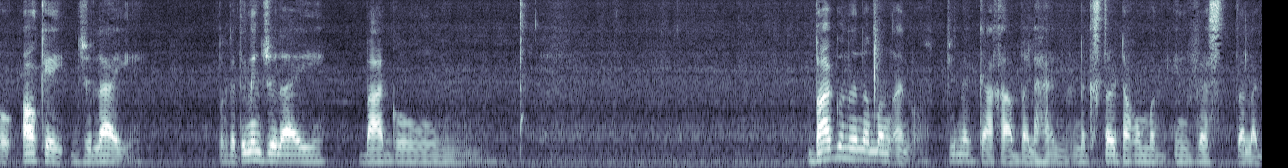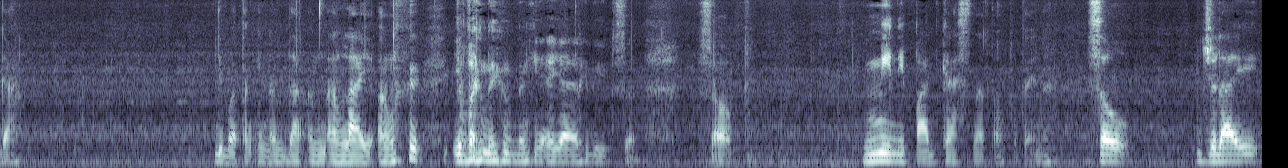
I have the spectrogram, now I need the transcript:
oh, okay, July. Pagdating ng July, bagong, bago na namang ano, pinagkakabalahan, nag-start ako mag-invest talaga di ba tang inanda ang, ang layo ang iba na yung nangyayari dito sa so mini podcast na to puti na. So July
